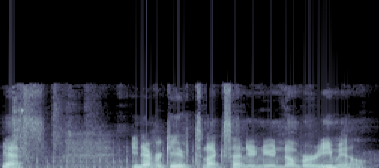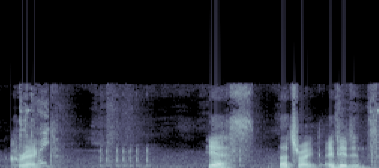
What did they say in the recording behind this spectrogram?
Yes. You never gave Tanaka-san your new number or email, correct? Yes, that's right, I didn't.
